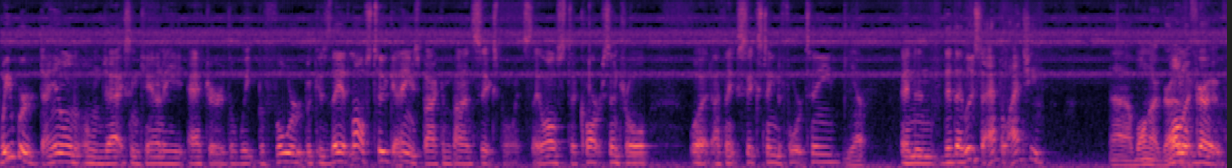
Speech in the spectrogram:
we were down on Jackson County after the week before because they had lost two games by a combined six points. They lost to Clark Central, what I think sixteen to fourteen, Yep. and then did they lose to Apalachee? Uh, Walnut Grove. Walnut Grove,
